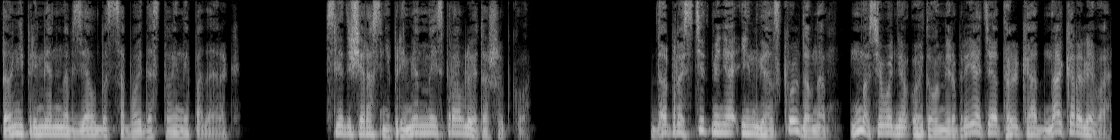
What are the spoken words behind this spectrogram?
то непременно взял бы с собой достойный подарок. В следующий раз непременно исправлю эту ошибку. «Да простит меня Инга Аскольдовна, но сегодня у этого мероприятия только одна королева»,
